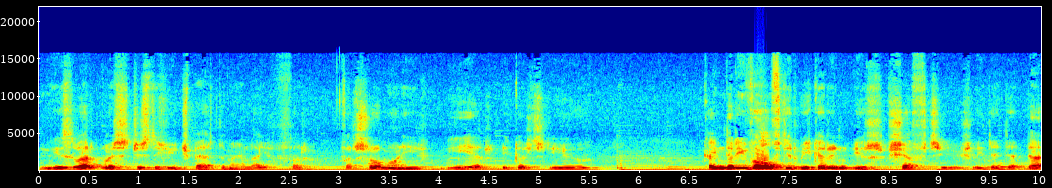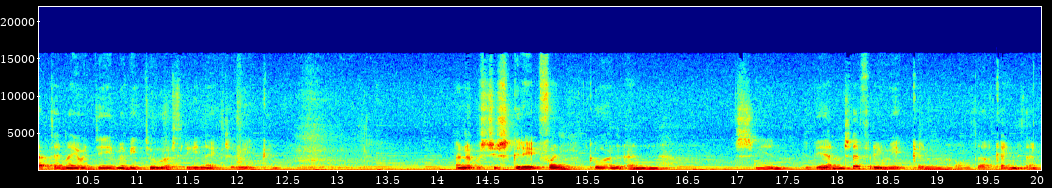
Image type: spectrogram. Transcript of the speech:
youth work was just a huge part of my life for, for so many years because you kind of evolved your week around your shifts you usually did at that time I would do maybe two or three nights a week and, and it was just great fun going and seeing the bairns every week and all that kind of thing.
